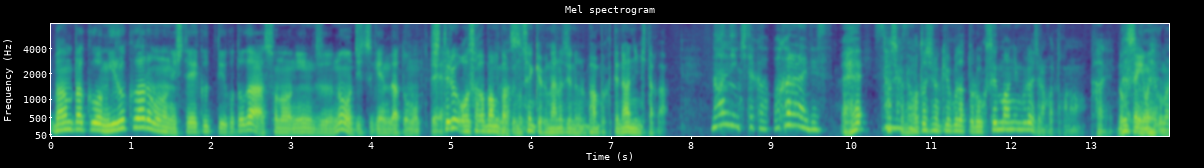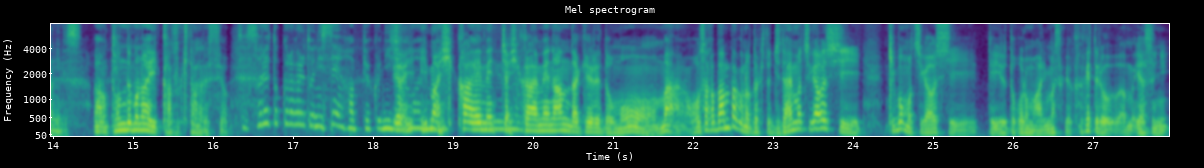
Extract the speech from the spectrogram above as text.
万博を魅力あるものにしていくっていうことがその人数の実現だと思って。知ってる？大阪万博の1970年の万博って何人来たか。何人来たかわからないです。え、確かに私の記憶だと六千万人ぐらいじゃなかったかな。はい、六千四百万人です。あのとんでもない数来たんですよ。はい、それと比べると二千八百二十万人。今控えめっちゃ控えめなんだけれども、まあ大阪万博の時と時代も違うし、規模も違うしっていうところもありますけど、かけてるやすに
